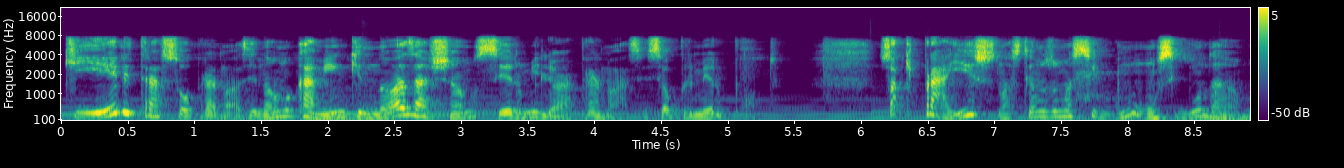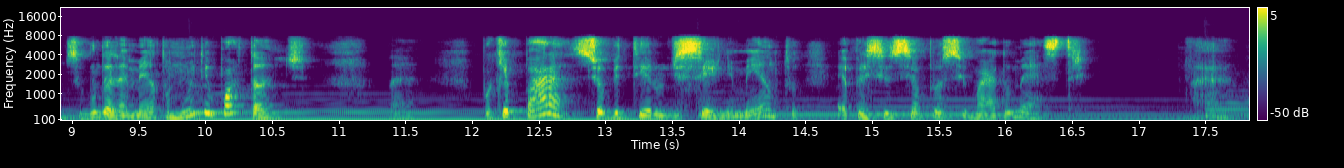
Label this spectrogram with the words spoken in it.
que Ele traçou para nós e não no caminho que nós achamos ser o melhor para nós. Esse é o primeiro ponto. Só que para isso nós temos uma segun, um, segunda, um segundo elemento muito importante. Né? Porque para se obter o discernimento é preciso se aproximar do Mestre. Né?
